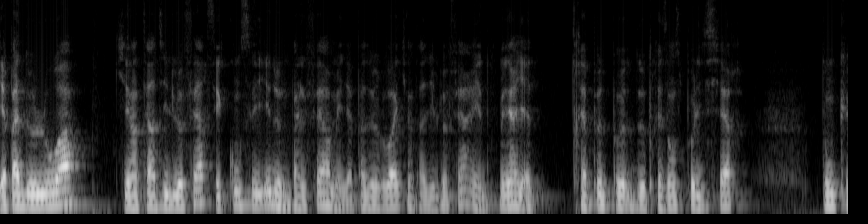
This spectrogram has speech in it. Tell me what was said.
a pas de loi qui interdit de le faire. C'est conseillé de ne pas le faire, mais il n'y a pas de loi qui interdit de le faire. Et de toute manière, il y a très peu de, de présence policière. Donc,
